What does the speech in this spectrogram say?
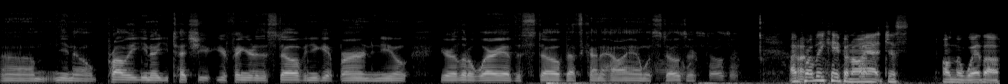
um, you know, probably you know you touch your, your, finger to the stove and you get burned, and you you're a little wary of the stove. That's kind of how I am with Stosur. I'd probably keep an eye out just on the weather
